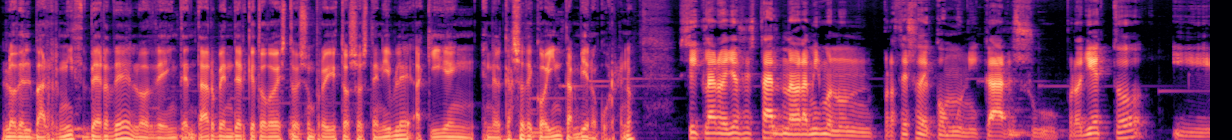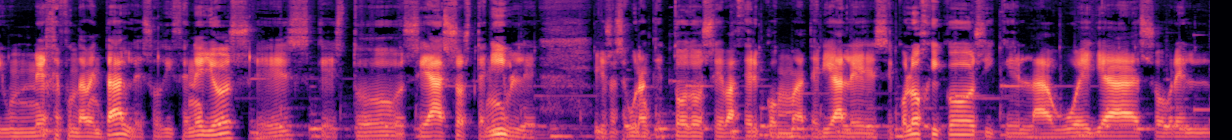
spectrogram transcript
Lo del barniz verde, lo de intentar vender que todo esto es un proyecto sostenible, aquí en, en el caso de Coin también ocurre, ¿no? Sí, claro, ellos están ahora mismo en un proceso de comunicar su proyecto y un eje fundamental, eso dicen ellos, es que esto sea sostenible. Ellos aseguran que todo se va a hacer con materiales ecológicos y que la huella sobre el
